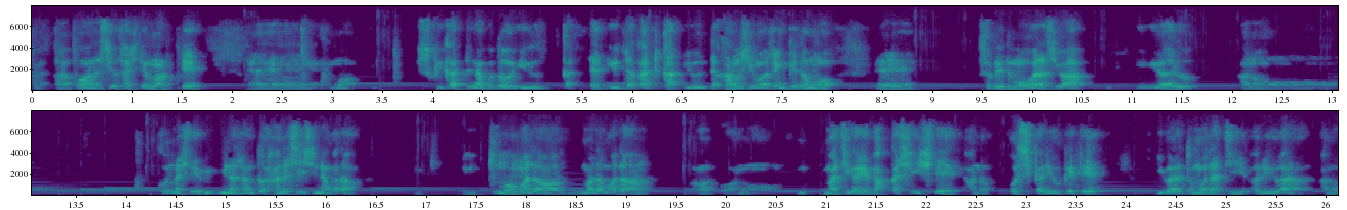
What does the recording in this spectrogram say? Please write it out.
お話をさせてもらって、えー、もう、好き勝手なことを言うか、言ったか、か言ったかもしれませんけども、えー、それでも私は、いわゆる、あのー、こんなして皆さんと話ししながら、いつもまだ、まだまだ、あの、間違いばっかしして、あの、お叱り受けて、いわゆる友達、あるいは、あの、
